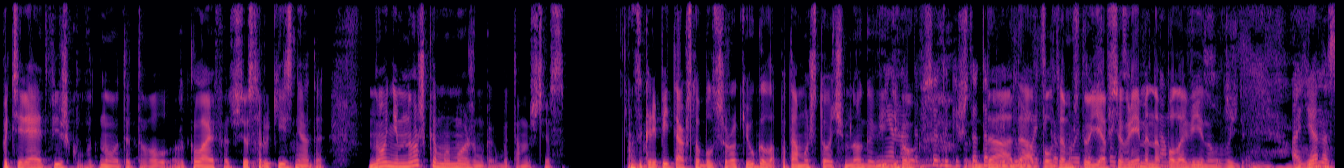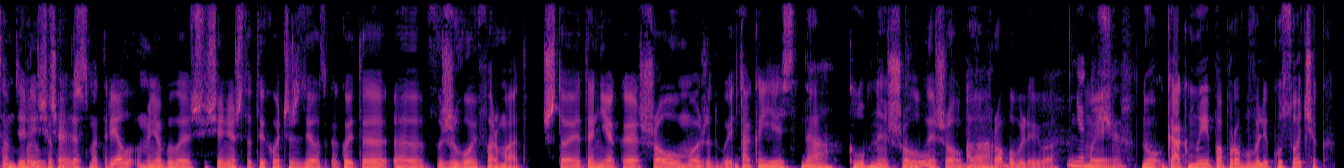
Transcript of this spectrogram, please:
потеряет фишку вот, ну, вот этого лайфа, все с руки снято. Но немножко мы можем как бы там сейчас закрепить так, чтобы был широкий угол, потому что очень много Не, видео... надо все-таки что-то да, да, потому что я все время наполовину повесить. вы- А я на самом деле еще когда смотрел, у меня было ощущение, что ты хочешь сделать какой-то э, живой формат, что это некое шоу может быть. Так и есть, да. Клубное шоу. Клубное шоу. А да. вы пробовали его? Нет мы, еще. ну как, мы попробовали кусочек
